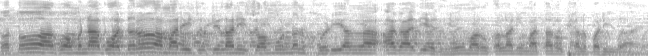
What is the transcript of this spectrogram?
તો તો આ ગોમના ગોદર, અમારી ચોટીલાની ચોમુંડન, ખોડિયાલના આ ગાડીએ હું મારું કલાની માતાનું ફેલ પડી જાય.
